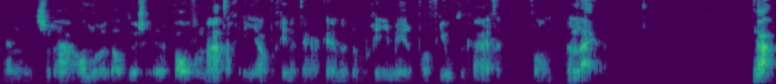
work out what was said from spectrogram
en zodra anderen dat dus uh, bovenmatig in jou beginnen te herkennen, dan begin je meer een profiel te krijgen van een leider. Nou,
